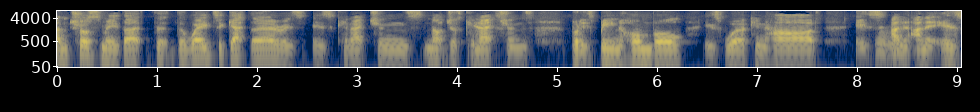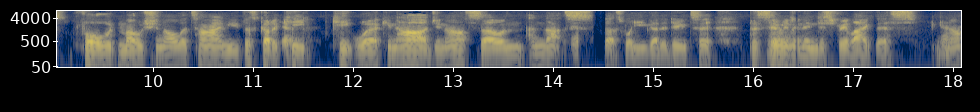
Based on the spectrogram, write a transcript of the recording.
and trust me that the, the way to get there is is connections, not just connections, but it's being humble, it's working hard, it's mm-hmm. and, and it is forward motion all the time. You just got to yeah. keep keep working hard, you know. So and and that's yeah. that's what you got to do to pursue in an industry like this, you know.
